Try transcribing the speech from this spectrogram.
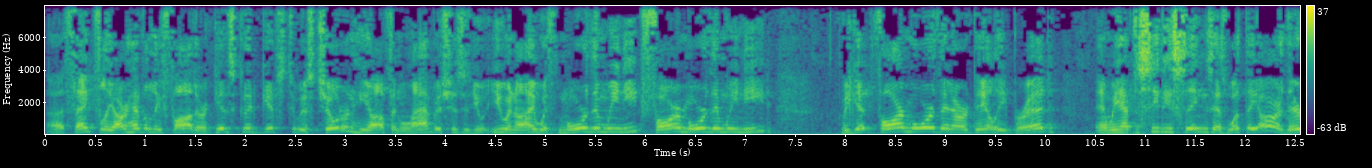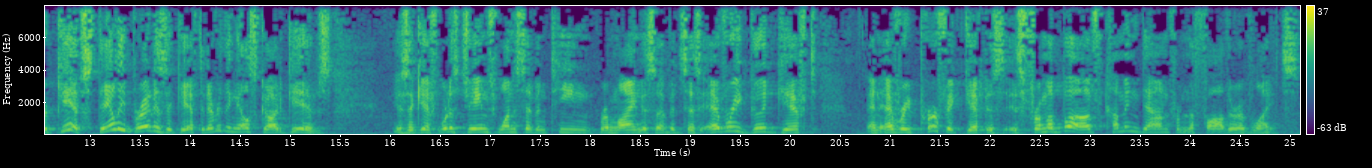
uh, thankfully our Heavenly Father gives good gifts to His children. He often lavishes you, you and I with more than we need, far more than we need. We get far more than our daily bread. And we have to see these things as what they are. They're gifts. Daily bread is a gift and everything else God gives is a gift. What does James 1.17 remind us of? It says, every good gift and every perfect gift is, is from above, coming down from the Father of lights.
